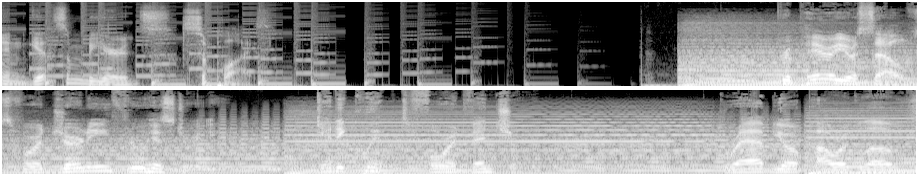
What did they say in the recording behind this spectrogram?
And get some beards. Supplies. Prepare yourselves for a journey through history. Get equipped for adventure. Grab your power gloves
